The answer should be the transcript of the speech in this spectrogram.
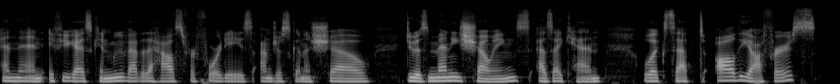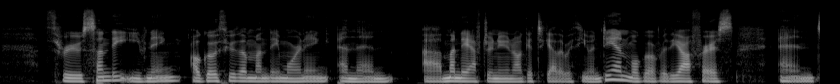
And then if you guys can move out of the house for four days, I'm just going to show, do as many showings as I can. We'll accept all the offers through Sunday evening. I'll go through them Monday morning. And then uh, Monday afternoon, I'll get together with you and Dan. We'll go over the offers and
